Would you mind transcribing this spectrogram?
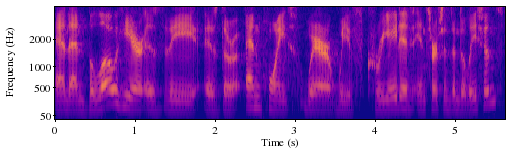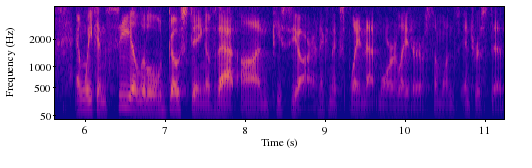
And then below here is the, is the endpoint where we've created insertions and deletions, and we can see a little ghosting of that on PCR. And I can explain that more later if someone's interested.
